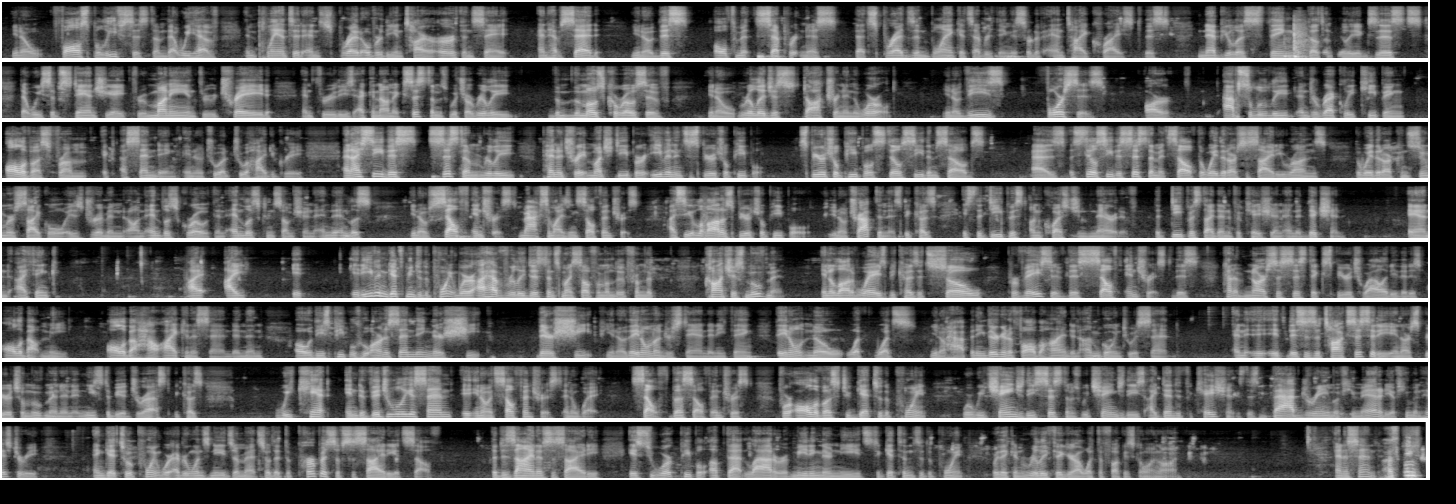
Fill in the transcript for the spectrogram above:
you know false belief system that we have implanted and spread over the entire earth and say and have said you know this ultimate separateness that spreads and blankets everything this sort of antichrist this nebulous thing that doesn't really exist that we substantiate through money and through trade and through these economic systems which are really the, the most corrosive you know religious doctrine in the world. You know these forces are absolutely and directly keeping all of us from ascending you know to a to a high degree. And i see this system really penetrate much deeper even into spiritual people. Spiritual people still see themselves as still see the system itself the way that our society runs the way that our consumer cycle is driven on endless growth and endless consumption and mm-hmm. endless you know self-interest maximizing self-interest. I see a lot of spiritual people you know trapped in this because it's the deepest unquestioned narrative the deepest identification and addiction. And i think I I it it even gets me to the point where I have really distanced myself from the from the conscious movement in a lot of ways because it's so pervasive this self-interest this kind of narcissistic spirituality that is all about me all about how i can ascend. And then oh these people who aren't ascending they're sheep. They're sheep you know they don't understand anything. They don't know what what's you know happening. They're going to fall behind and i'm going to ascend. And it, it, this is a toxicity in our spiritual movement and it needs to be addressed because we can't individually ascend it, you know it's self-interest in a way self the self-interest for all of us to get to the point where we change these systems we change these identifications this bad dream of humanity of human history and get to a point where everyone's needs are met so that the purpose of society itself the design of society is to work people up that ladder of meeting their needs to get them to the point where they can really figure out what the fuck is going on and ascend. I think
